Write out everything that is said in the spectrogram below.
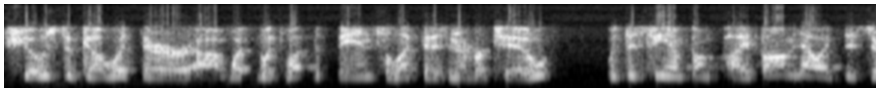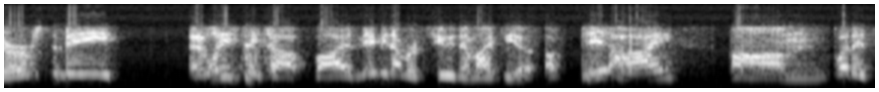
chose to go with their uh, what, with what the fans selected as number two with the CM Punk pipe bomb. Now it deserves to be at least in top five, maybe number two. That might be a, a bit high. Um, but it's,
